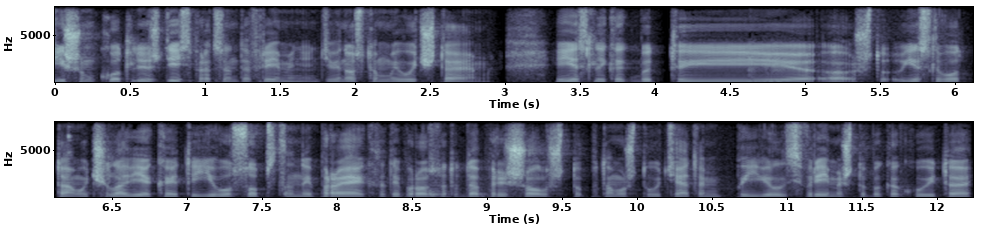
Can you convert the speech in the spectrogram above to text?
пишем код лишь 10% времени, 90% мы его читаем. И если как бы ты, mm-hmm. что, если вот там у человека это его собственный проект, а ты просто туда пришел, что, потому что у тебя там появилось время, чтобы какую-то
